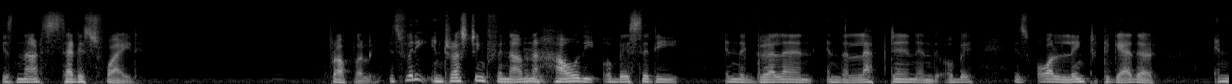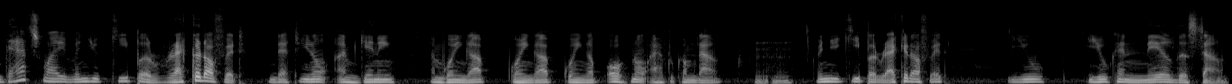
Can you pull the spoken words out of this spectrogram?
is not satisfied properly. It's very interesting phenomena mm-hmm. how the obesity and the ghrelin and the leptin and the obe- is all linked together. And that's why when you keep a record of it that you know i'm gaining i'm going up going up going up oh no i have to come down. When you keep a record of it you you can nail this down.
